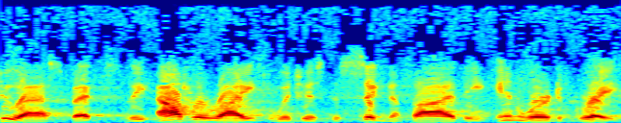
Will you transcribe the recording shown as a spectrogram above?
two aspects the outer rite, which is to signify the inward grace.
